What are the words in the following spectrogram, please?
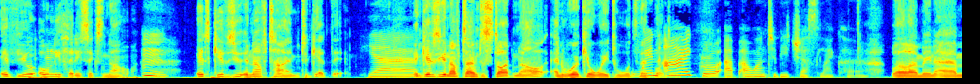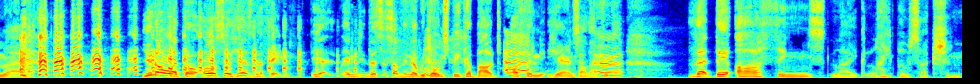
if you're only 36 now, Mm. it gives you enough time to get there. Yeah. It gives you enough time to start now and work your way towards When that body. When I grow up, I want to be just like her. Well, I mean, um, uh, you know what though? Also, here's the thing. Yeah, and this is something that we don't speak about Uh. often here in South Africa. that there are things like liposuction.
